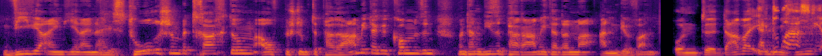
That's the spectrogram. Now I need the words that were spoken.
wie wir eigentlich in einer historischen Betrachtung auf bestimmte Parameter gekommen sind und haben diese Parameter dann mal angewandt. Und äh, da war ja, eben. Du hast die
